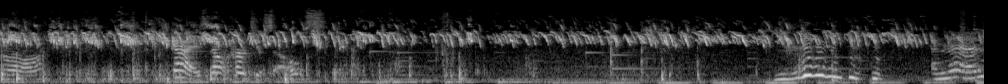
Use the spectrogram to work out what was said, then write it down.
Aww. Guys, don't hurt yourselves. and then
